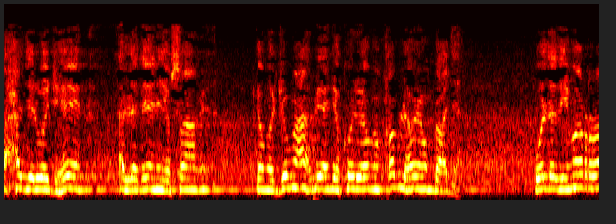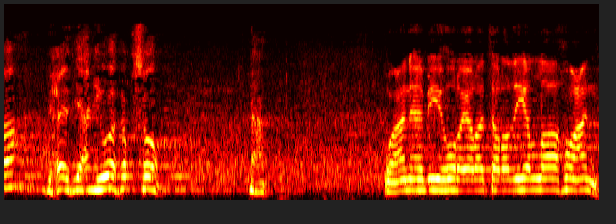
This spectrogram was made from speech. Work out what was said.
أحد الوجهين اللذين يصام يوم الجمعة بأن يكون يوم قبله ويوم بعده والذي مر بحيث يعني يوافق صوم. نعم. وعن أبي هريرة رضي الله عنه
